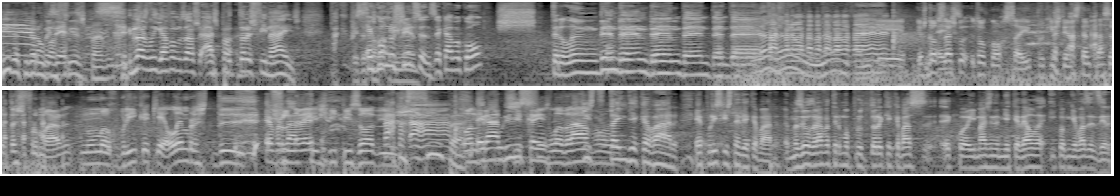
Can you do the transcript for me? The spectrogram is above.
vida tiveram Pois é. vocês, pá. E nós ligávamos aos- às produtoras finais. Pá, que coisa É tão como nos. Simpsons, acaba com. É, eu estou, que eu estou com receio porque isto entretanto está-se a transformar numa rubrica que é lembras-te de É verdade. finais de episódios onde É por gatos e isso cães que ladravam. isto tem de acabar. É por isso que isto tem de acabar. Mas eu adorava ter uma produtora que acabasse eh, com a imagem da minha cadela e com a minha voz a dizer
